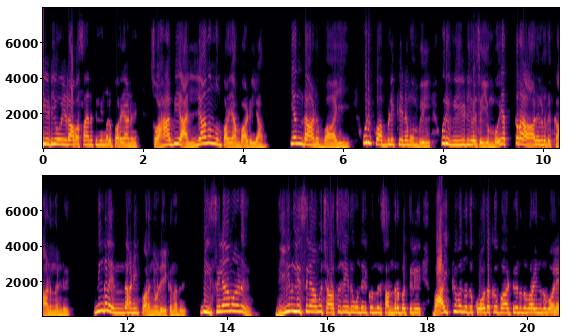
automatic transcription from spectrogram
വീഡിയോയുടെ അവസാനത്തിൽ നിങ്ങൾ പറയാണ് സ്വഹാബി അല്ല എന്നൊന്നും പറയാൻ പാടില്ല എന്താണ് ബായി ഒരു പബ്ലിക്കിന് മുമ്പിൽ ഒരു വീഡിയോ ചെയ്യുമ്പോൾ എത്ര ആളുകൾ ഇത് കാണുന്നുണ്ട്? നിങ്ങൾ എന്താണ് ഈ പറഞ്ഞുകൊണ്ടിരിക്കുന്നത്? ഇത് ഇസ്ലാമാണ്. ദീനുൽ ഇസ്ലാം ചർച്ച ചെയ്തുകൊണ്ടിരിക്കുന്ന ഒരു സന്ദർഭത്തിൽ വായിക്ക് വന്നത് കോതക്ക് പാട്ട് എന്നത് പറയുന്നത് പോലെ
